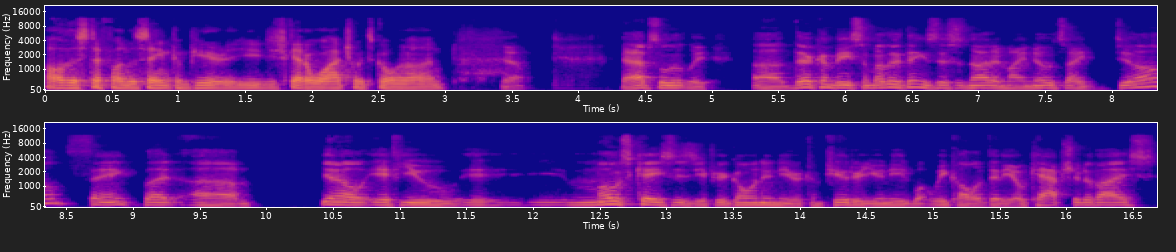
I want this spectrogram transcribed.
all this stuff on the same computer. You just got to watch what's going on. Yeah, absolutely. Uh, there can be some other things. This is not in my notes, I don't think, but um, you know, if you, most cases, if you're going into your computer, you need what we call a video capture device,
